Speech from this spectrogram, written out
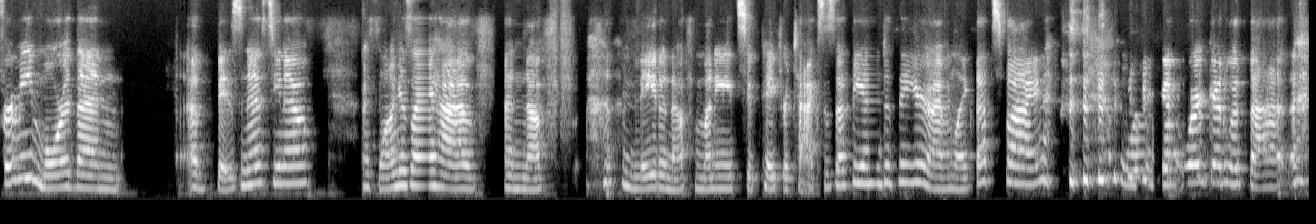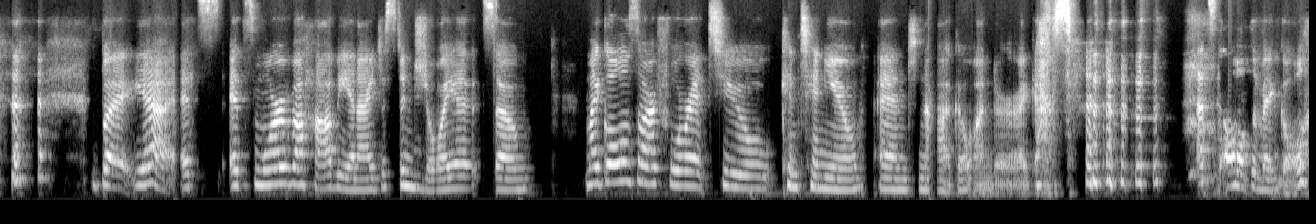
for me more than a business, you know. As long as I have enough made enough money to pay for taxes at the end of the year, I'm like that's fine. we're, good, we're good with that. but yeah, it's it's more of a hobby and I just enjoy it. So my goals are for it to continue and not go under, I guess. That's the ultimate goal.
